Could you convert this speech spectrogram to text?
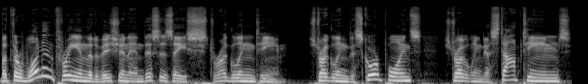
But they're 1 and 3 in the division, and this is a struggling team. Struggling to score points, struggling to stop teams,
